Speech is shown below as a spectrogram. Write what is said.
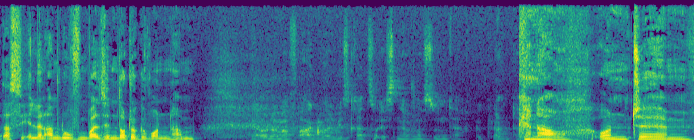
dass die Eltern anrufen, weil sie im Lotto gewonnen haben. Ja, oder mal fragen wollen, wie es gerade so ist, ne, was du einen Tag geplant hast. Genau. Und ähm,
